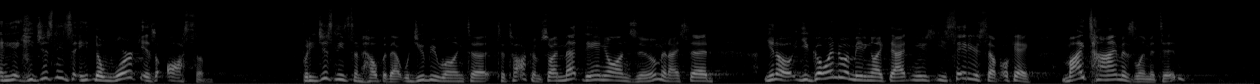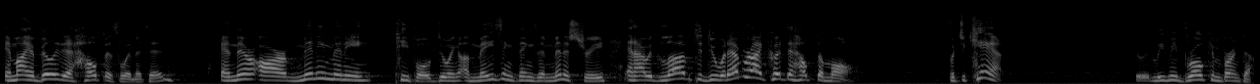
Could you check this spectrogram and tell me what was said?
And he, he just needs, he, the work is awesome, but he just needs some help with that. Would you be willing to, to talk to him? So I met Daniel on Zoom and I said, you know, you go into a meeting like that and you, you say to yourself, okay, my time is limited and my ability to help is limited. And there are many, many people doing amazing things in ministry, and I would love to do whatever I could to help them all but you can't. It would leave me broke and burnt out.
